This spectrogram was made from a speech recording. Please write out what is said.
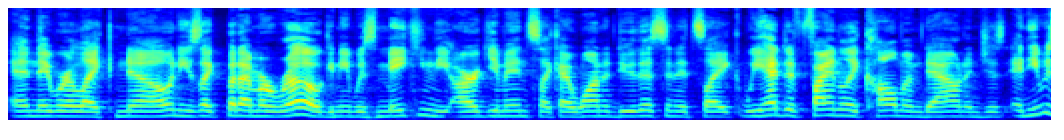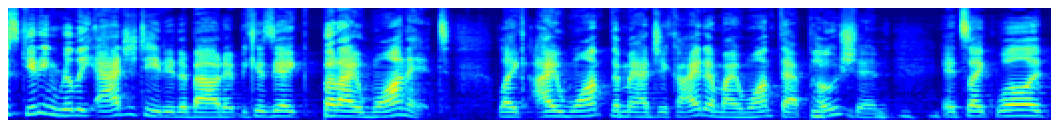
And they were like no. And he's like but i'm a rogue. And he was making the arguments like i want to do this. And it's like we had to finally calm him down and just and he was getting really agitated about it because like but i want it like I want the magic item, I want that potion. it's like, well, it,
